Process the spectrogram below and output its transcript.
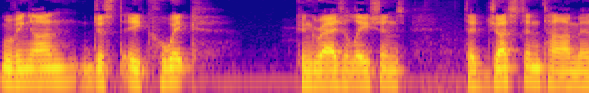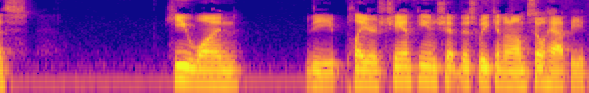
moving on, just a quick congratulations to Justin Thomas. He won the Players' Championship this weekend, and I'm so happy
